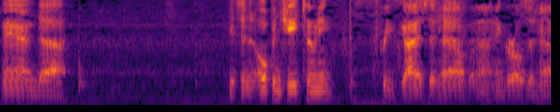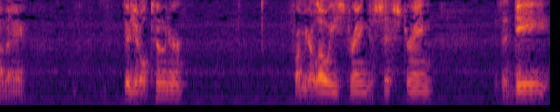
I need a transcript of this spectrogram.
And uh, it's in an open G tuning for you guys that have, uh, and girls that have a digital tuner from your low E string to sixth string. It's a D,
